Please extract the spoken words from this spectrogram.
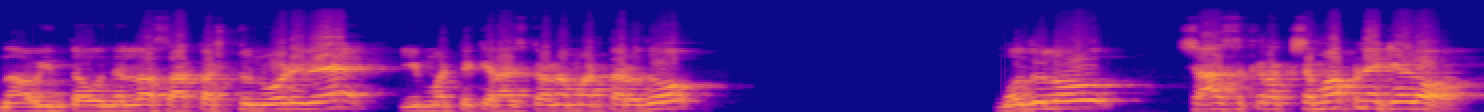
ನಾವು ಇಂಥವನ್ನೆಲ್ಲ ಸಾಕಷ್ಟು ನೋಡಿವೆ ಈ ಮಟ್ಟಕ್ಕೆ ರಾಜಕಾರಣ ಮಾಡ್ತಾ ಇರೋದು. ಮೊದಲು ಶಾಸಕರ ಕ್ಷಮಾಪಣೆ ಕೇಳೋ.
